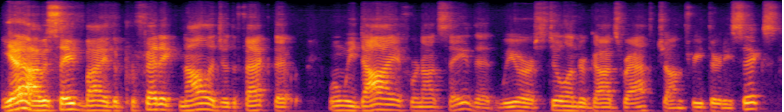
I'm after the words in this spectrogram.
Yeah, I was saved by the prophetic knowledge of the fact that when we die, if we're not saved, that we are still under God's wrath, John 3:36,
